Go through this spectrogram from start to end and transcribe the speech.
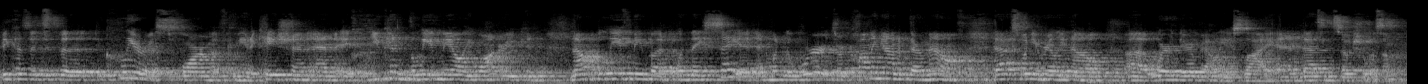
because it's the, the clearest form of communication. And it, you can believe me all you want, or you can not believe me. But when they say it, and when the words are coming out of their mouth, that's when you really know uh, where their values lie, and that's in socialism.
